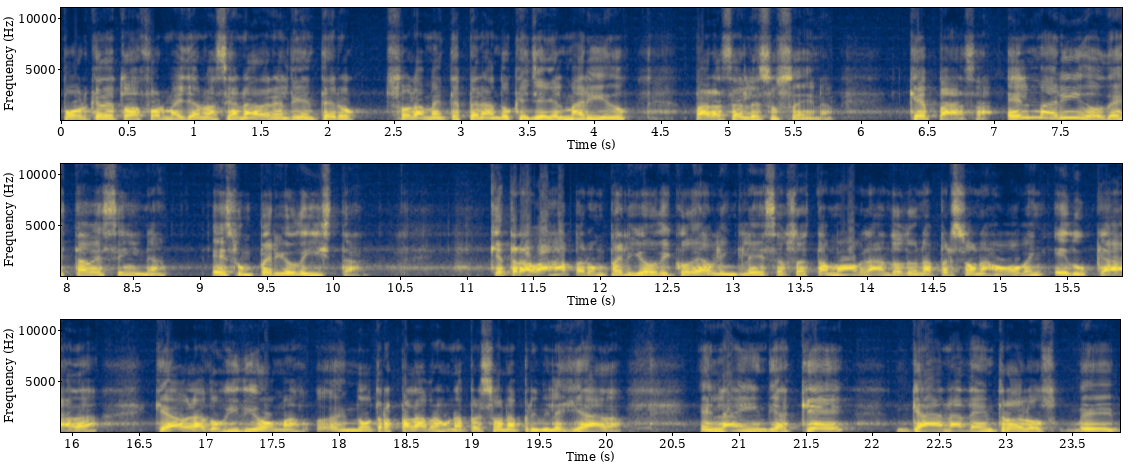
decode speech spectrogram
porque de todas formas ella no hacía nada en el día entero, solamente esperando que llegue el marido para hacerle su cena. ¿Qué pasa? El marido de esta vecina es un periodista, que trabaja para un periódico de habla inglesa. O sea, estamos hablando de una persona joven, educada, que habla dos idiomas, en otras palabras, una persona privilegiada en la India que gana dentro de los, eh,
